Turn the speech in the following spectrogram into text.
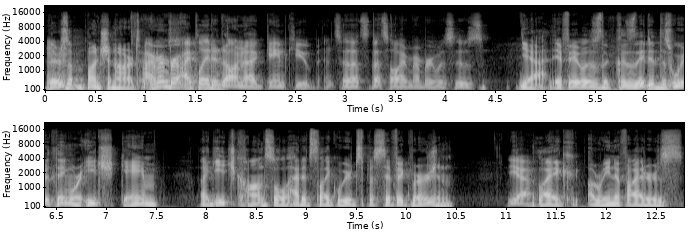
There's a bunch of Naruto. Hmm. I remember I played it on a GameCube, and so that's that's all I remember was it was Yeah, if it was the because they did this weird thing where each game, like each console, had its like weird specific version. yeah Like Arena Fighters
